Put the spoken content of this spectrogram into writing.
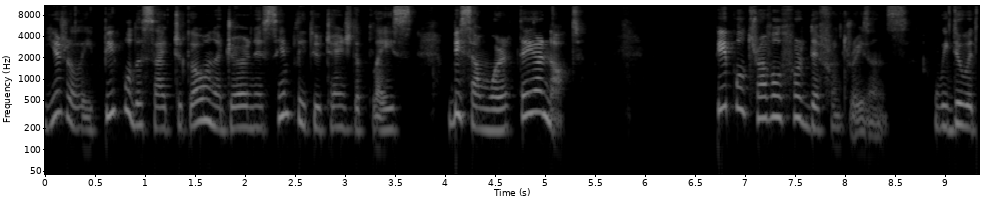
Usually, people decide to go on a journey simply to change the place, be somewhere they are not. People travel for different reasons. We do it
